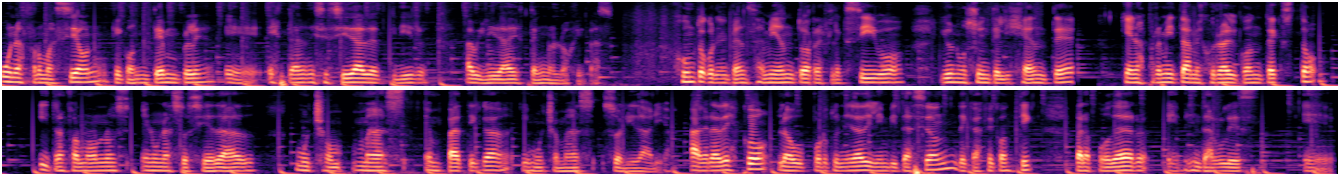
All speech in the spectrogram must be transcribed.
una formación que contemple eh, esta necesidad de adquirir habilidades tecnológicas, junto con el pensamiento reflexivo y un uso inteligente que nos permita mejorar el contexto y transformarnos en una sociedad mucho más empática y mucho más solidaria. Agradezco la oportunidad y la invitación de Café con TIC para poder eh, brindarles eh,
